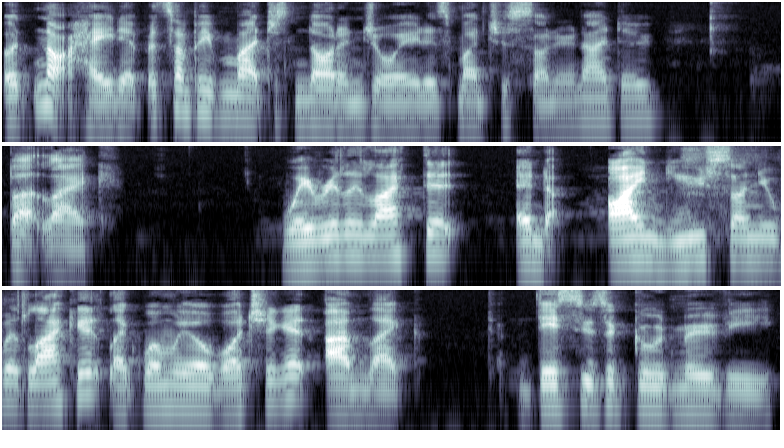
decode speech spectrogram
or not hate it, but some people might just not enjoy it as much as Sonia and I do. But like, we really liked it, and I knew Sonia would like it. Like when we were watching it, I'm like, "This is a good movie,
